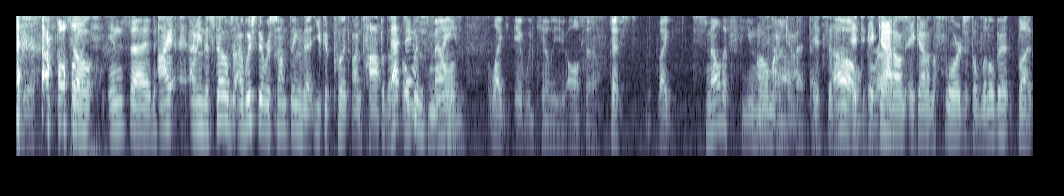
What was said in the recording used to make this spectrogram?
right here. So inside, I I mean the stoves. I wish there was something that you could put on top of the that open smells flame. like it would kill you. Also, just like smell the fumes. Oh my god! It's uh, oh, it, it got on it got on the floor just a little bit, but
